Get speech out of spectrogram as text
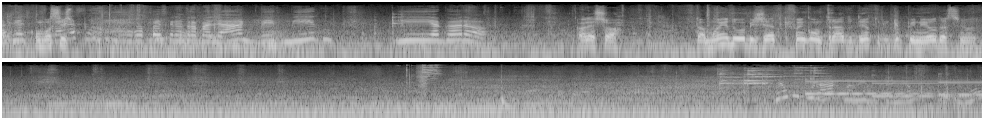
a gente Com vocês... o rapaz querendo trabalhar, veio comigo e agora, ó. Olha só, o tamanho do objeto que foi encontrado dentro do pneu da senhora. Um buraco ali do pneu. Você filmou?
